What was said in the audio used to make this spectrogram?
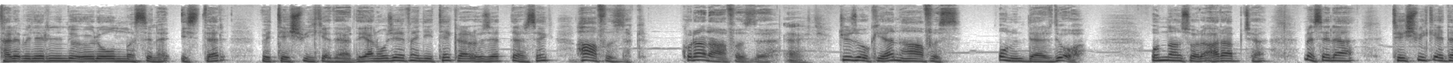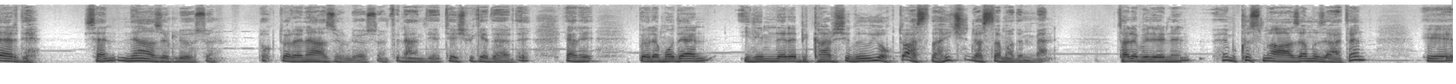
talebelerinin de öyle olmasını ister ve teşvik ederdi. Yani Hoca Efendi'yi tekrar özetlersek hafızlık, Kur'an hafızlığı, Evet. cüz okuyan hafız. Onun derdi o. Ondan sonra Arapça mesela teşvik ederdi. Sen ne hazırlıyorsun? Doktora ne hazırlıyorsun filan diye teşvik ederdi. Yani böyle modern ilimlere bir karşılığı yoktu. Asla hiç rastlamadım ben. Talebelerinin hem kısmı azamı zaten e,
